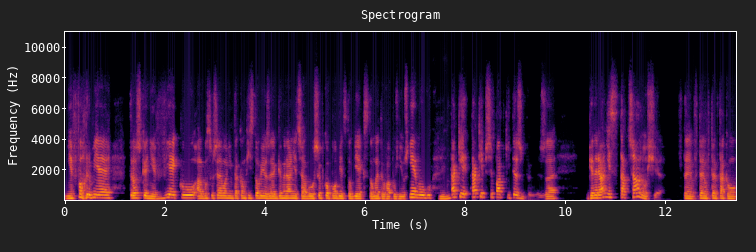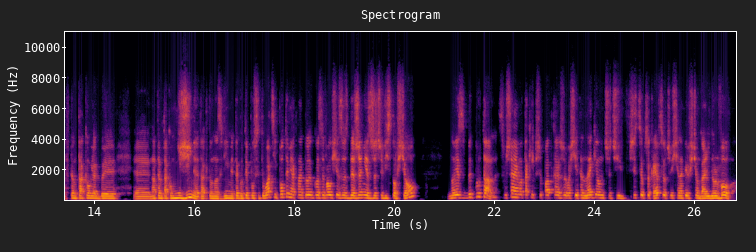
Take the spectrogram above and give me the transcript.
nie w formie, troszkę nie w wieku, albo słyszałem o nim taką historię, że generalnie trzeba było szybko pobiec, to bieg 100 metrów, a później już nie mógł. Mhm. Takie, takie przypadki też były, że generalnie staczano się w tę, w tę, w tę, taką, w tę taką jakby, e, na tę taką nizinę, tak to nazwijmy, tego typu sytuacji, po tym jak nagle okazywało się, że zderzenie z rzeczywistością no jest zbyt brutalne. Słyszałem o takich przypadkach, że właśnie ten Legion, czy ci wszyscy obcokrajowcy oczywiście najpierw ściągali do Lwowa,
